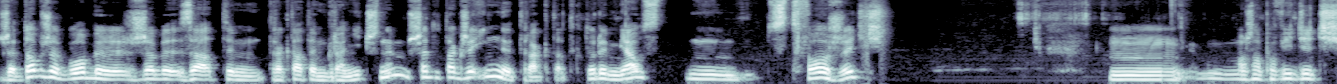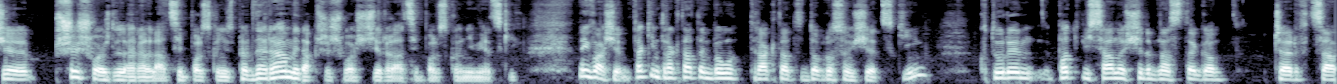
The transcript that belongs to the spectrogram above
że dobrze byłoby, żeby za tym traktatem granicznym szedł także inny traktat, który miał stworzyć Mm, można powiedzieć, e, przyszłość dla relacji polsko-niemieckich, pewne ramy dla przyszłości relacji polsko-niemieckich. No i właśnie, takim traktatem był traktat dobrosąsiedzki, który podpisano 17 czerwca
